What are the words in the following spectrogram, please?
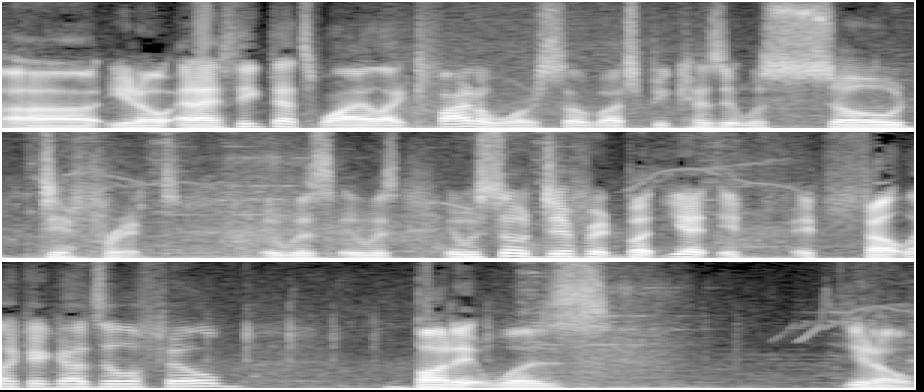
uh, you know, and I think that's why I liked Final War so much because it was so different. It was it was it was so different, but yet it it felt like a Godzilla film, but it was you know,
